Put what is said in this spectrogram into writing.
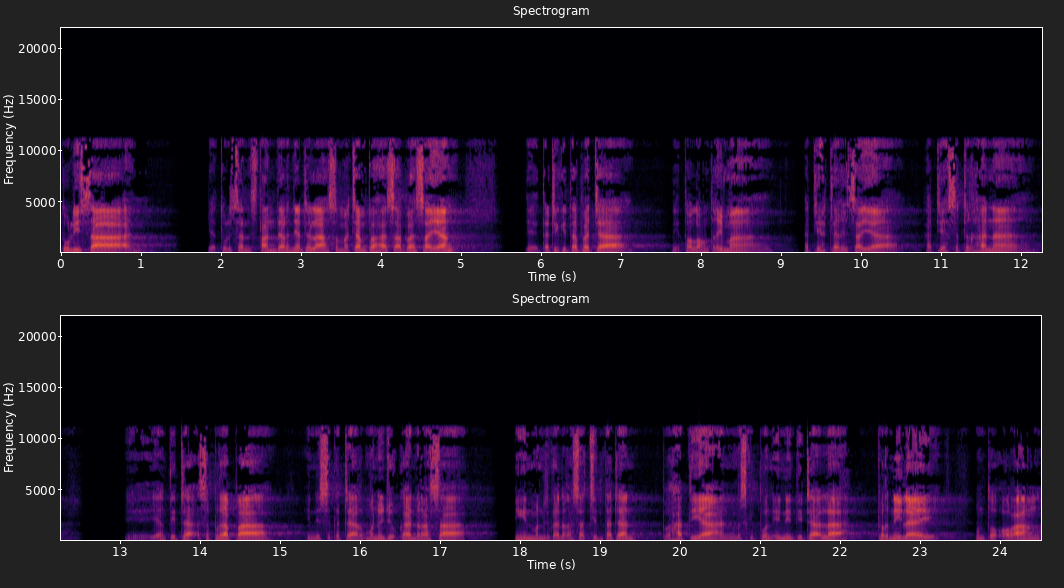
tulisan. Ya tulisan standarnya adalah semacam bahasa-bahasa yang ya, tadi kita baca ya, tolong terima hadiah dari saya hadiah sederhana ya, yang tidak seberapa ini sekedar menunjukkan rasa ingin menunjukkan rasa cinta dan perhatian meskipun ini tidaklah bernilai untuk orang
